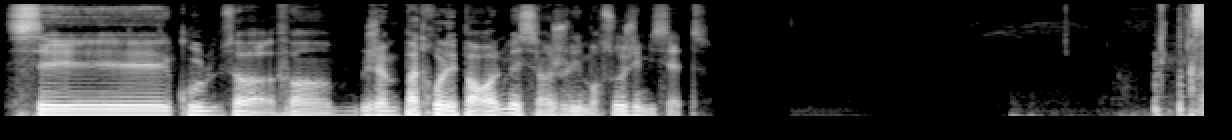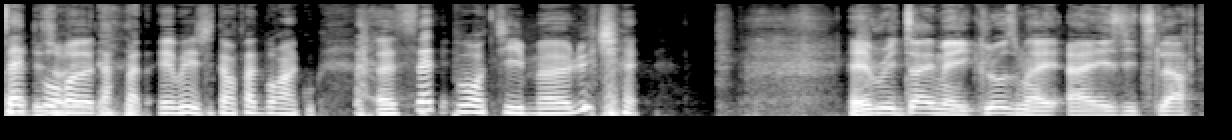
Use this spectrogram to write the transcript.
C'est cool, ça va. Enfin, j'aime pas trop les paroles, mais c'est un joli morceau, j'ai mis 7. 7 pour désolé. euh, Dark Paradise. Eh oui, j'étais en train de boire un coup. 7 pour Tim. Euh, Luc Every time I close my eyes, it's like,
